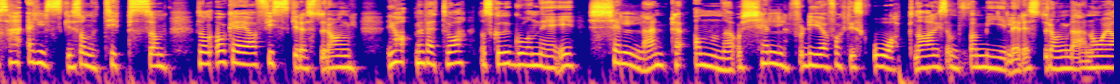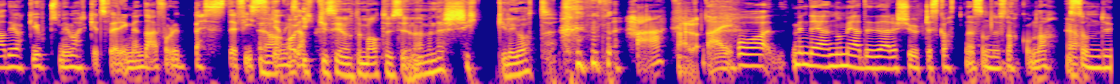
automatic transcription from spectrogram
Altså, Jeg elsker sånne tips som sånn, ok, ja, fiskerestaurant. Ja, men vet du hva? Da skal du gå ned i kjelleren til Anne og Kjell, for de har faktisk åpna liksom, familierestaurant der nå. Ja, De har ikke gjort så mye markedsføring, men der får du beste fisken. Ja, og ikke si noe til Mattilsynet, men det er skikkelig godt. Hæ? Neida. Nei. Og, men det er noe med de der skjulte skattene som du snakker om. da. Ja. Som du,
